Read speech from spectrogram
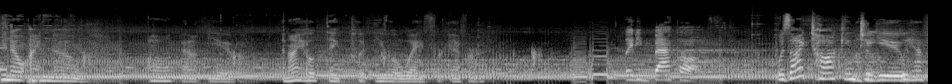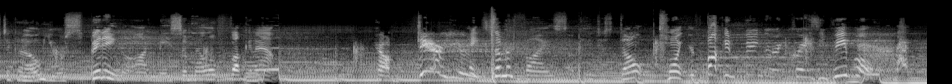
You know, I know all about you, and I hope they put you away forever. Lady, back off. Was I talking to you? We have to go. No, you were spitting on me, so mellow fucking out. How dare you! Hey, some advice, okay? Just don't point your fucking finger at crazy people.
